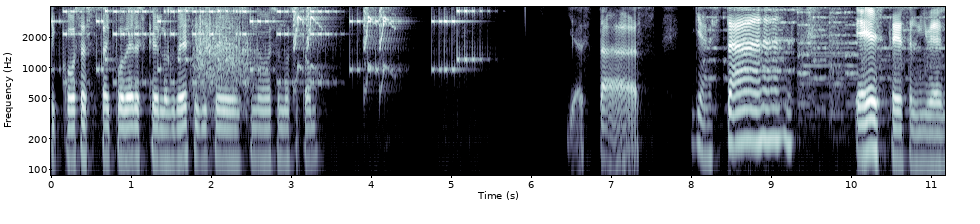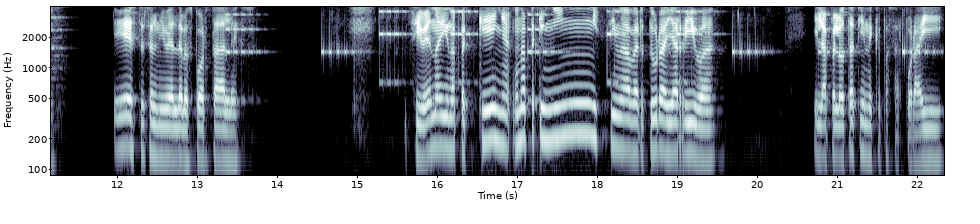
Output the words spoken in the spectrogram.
Hay cosas, hay poderes que los ves y dices, no, eso no se toma. Ya estás. Ya estás. Este es el nivel. Este es el nivel de los portales. Si ven hay una pequeña, una pequeñísima abertura ahí arriba. Y la pelota tiene que pasar por ahí.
